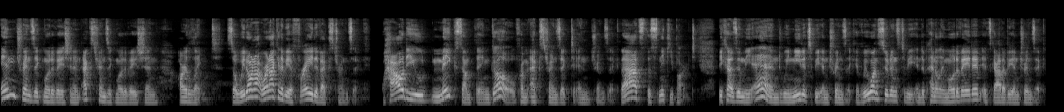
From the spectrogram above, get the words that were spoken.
intrinsic motivation and extrinsic motivation are linked. So we don't we're not going to be afraid of extrinsic how do you make something go from extrinsic to intrinsic? That's the sneaky part. Because in the end, we need it to be intrinsic. If we want students to be independently motivated, it's got to be intrinsic.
